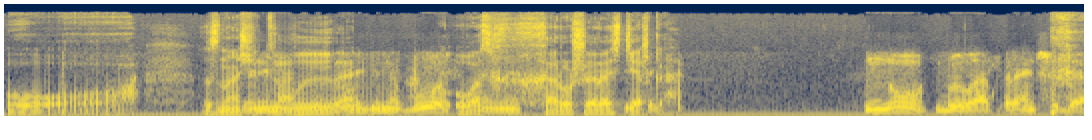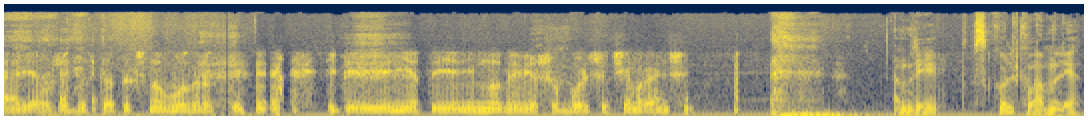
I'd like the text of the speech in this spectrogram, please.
О, значит, вы... Да, у вас хорошая растяжка. Ну, была раньше, да, я уже достаточно в возрасте. Теперь ее нет, и я немного вешу больше, чем раньше. Андрей, сколько вам лет?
